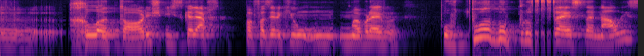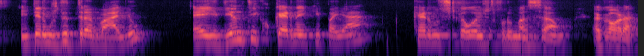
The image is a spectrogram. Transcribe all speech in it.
uh, relatórios e se calhar para fazer aqui um, um, uma breve, o, todo o processo de análise em termos de trabalho é idêntico quer na equipa A, quer nos escalões de formação. Agora,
